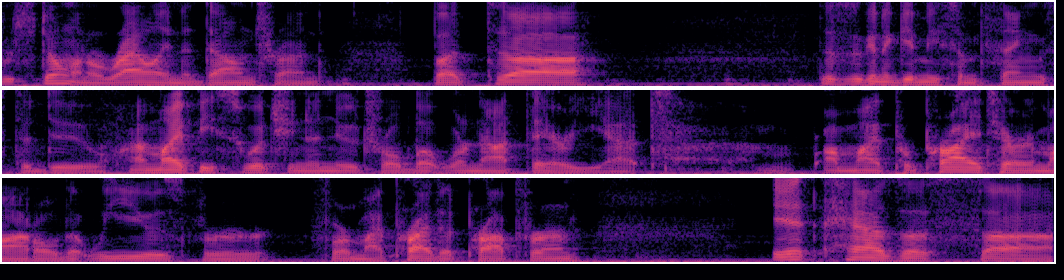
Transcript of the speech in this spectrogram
we're still in a rally and a downtrend. But uh, this is going to give me some things to do. I might be switching to neutral, but we're not there yet on my proprietary model that we use for for my private prop firm, it has us. Uh,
